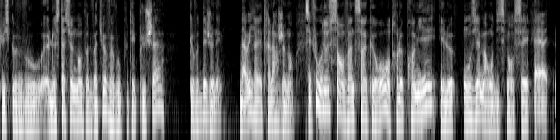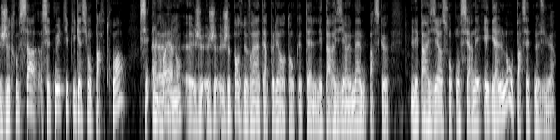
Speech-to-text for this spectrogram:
puisque vous, le stationnement de votre voiture va vous coûter plus cher que votre déjeuner. Bah oui. Très, largement. C'est fou. 225 hein. euros entre le premier et le 11e arrondissement. C'est, eh Je trouve ça, cette multiplication par trois. C'est incroyable, non? euh, je, je, pense devrait interpeller en tant que tel les Parisiens eux-mêmes parce que les Parisiens sont concernés également par cette mesure.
